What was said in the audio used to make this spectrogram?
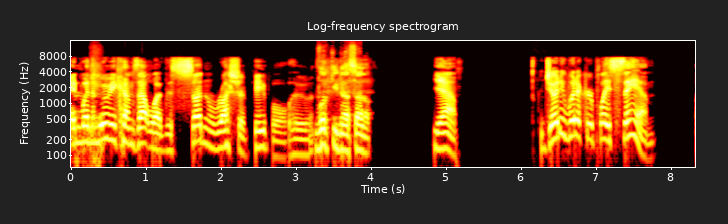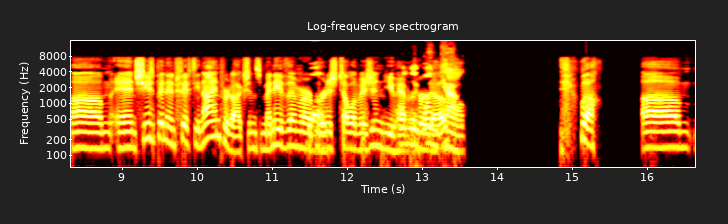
and when the movie comes out, what this sudden rush of people who, looking us up. yeah. Jodie Whittaker plays Sam, um, and she's been in 59 productions. Many of them are Well, British television you haven't heard of. count. Well, um,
